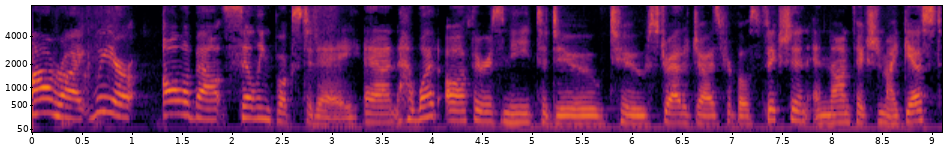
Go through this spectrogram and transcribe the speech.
All right, we are all about selling books today and what authors need to do to strategize for both fiction and nonfiction. My guest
